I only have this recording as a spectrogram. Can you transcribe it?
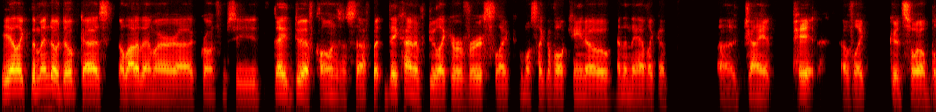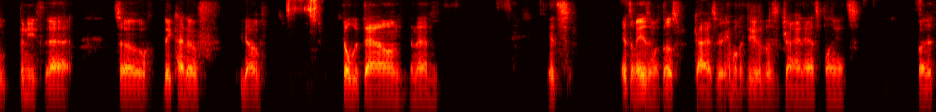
Yeah, like the Mendo Dope guys, a lot of them are uh, grown from seed. They do have clones and stuff, but they kind of do like a reverse, like almost like a volcano, and then they have like a, a giant pit of like good soil be- beneath that. So they kind of, you know, build it down, and then it's it's amazing what those guys are able to do. Those giant ass plants, but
